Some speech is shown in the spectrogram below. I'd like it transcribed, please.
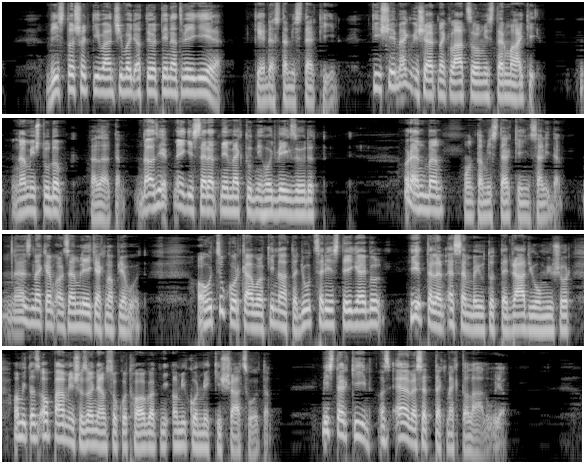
Biztos, hogy kíváncsi vagy a történet végére? kérdezte Mr. Keane. Kisé megviseltnek látszol, Mr. Mikey. Nem is tudom, feleltem, de azért mégis szeretném megtudni, hogy végződött. Rendben, mondta Mr. King szeliden. Ez nekem az emlékek napja volt. Ahogy cukorkával kínált a gyógyszerésztégelyből, hirtelen eszembe jutott egy rádióműsor, amit az apám és az anyám szokott hallgatni, amikor még kis srác voltam. Mr. Keen az elveszettek megtalálója.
